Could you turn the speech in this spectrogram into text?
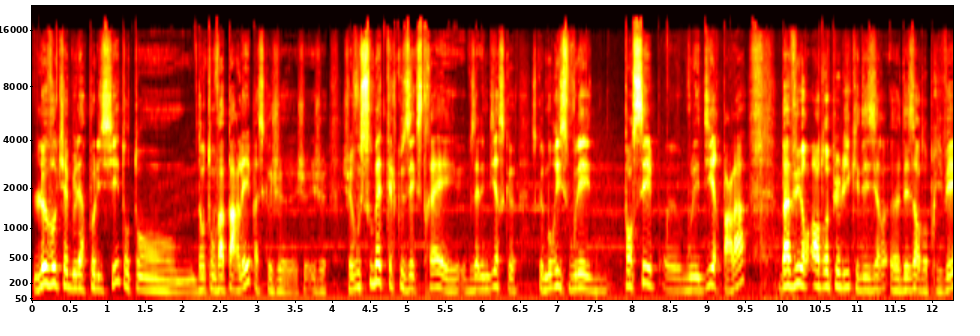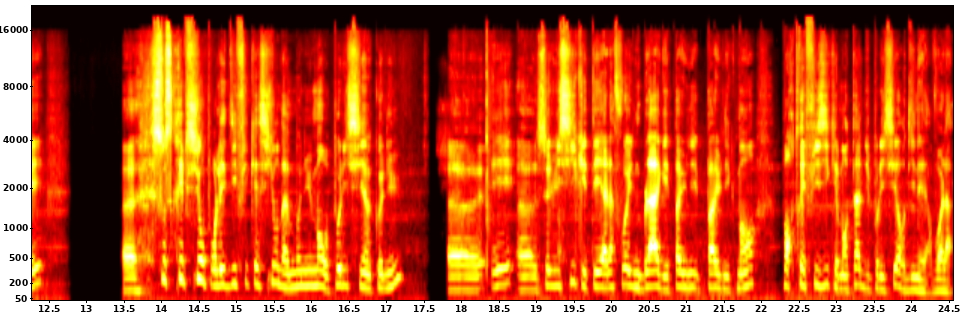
le vocabulaire policier dont on, va parler, parce que je, vais vous soumettre quelques extraits et vous allez me dire ce que, ce que Maurice voulait penser, euh, voulait dire par là. Bavure, ordre public et euh, désordre privé. Euh, souscription pour l'édification d'un monument aux policiers inconnus. et celui-ci qui était à la fois une blague et pas uniquement, portrait physique et mental du policier ordinaire. Voilà.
